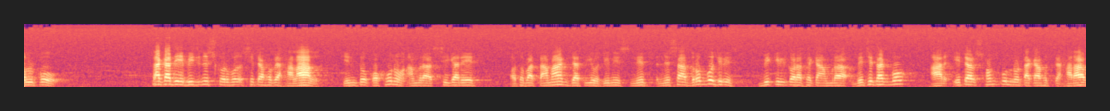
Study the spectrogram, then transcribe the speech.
অল্প টাকা দিয়ে বিজনেস করব সেটা হবে হালাল। কিন্তু কখনো আমরা সিগারেট অথবা তামাক জাতীয় জিনিস নেশা দ্রব্য জিনিস বিক্রি করা থেকে আমরা বেঁচে থাকব। আর এটার সম্পূর্ণ টাকা হচ্ছে হারাম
